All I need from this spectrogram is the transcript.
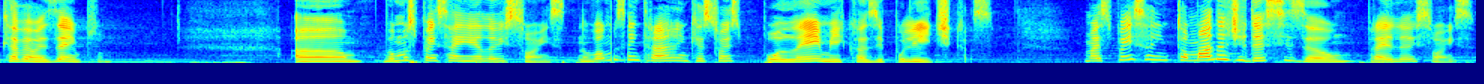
Quer ver um exemplo? Uh, vamos pensar em eleições. Não vamos entrar em questões polêmicas e políticas, mas pensa em tomada de decisão para eleições.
